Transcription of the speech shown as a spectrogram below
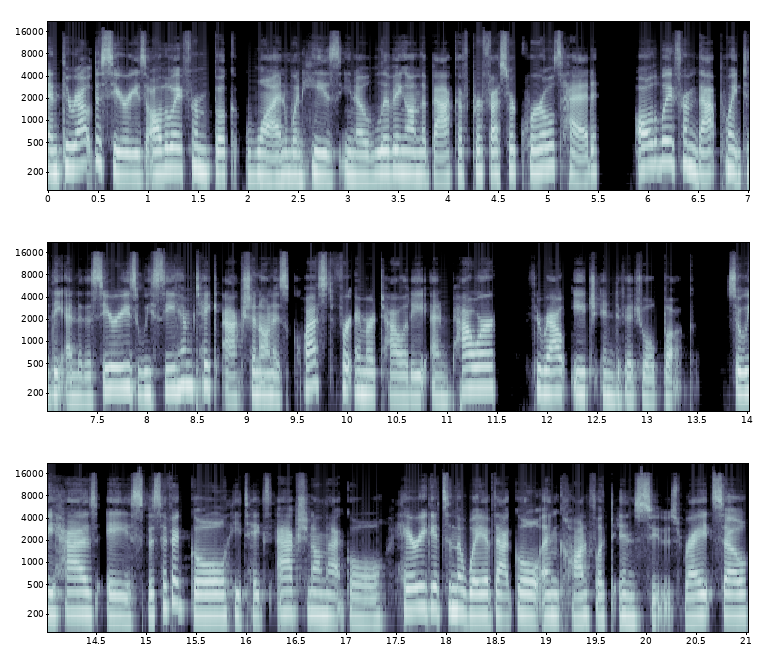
And throughout the series, all the way from book one, when he's, you know, living on the back of Professor Quirrell's head, all the way from that point to the end of the series, we see him take action on his quest for immortality and power throughout each individual book. So he has a specific goal, he takes action on that goal. Harry gets in the way of that goal and conflict ensues, right? So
